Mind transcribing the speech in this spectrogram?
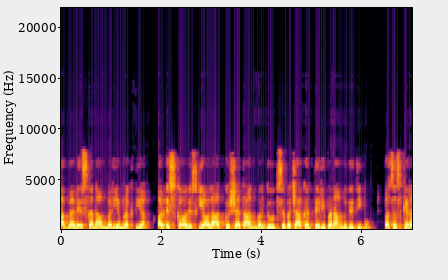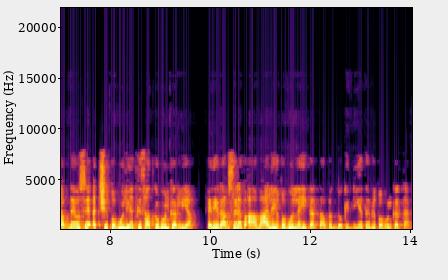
اب میں نے اس کا نام مریم رکھ دیا اور اس کو اور اس کی اولاد کو شیطان مردود سے بچا کر تیری پناہ میں دیتی ہوں۔ بس اس کے رب نے اسے اچھی قبولیت کے ساتھ قبول کر لیا۔ یعنی رب صرف اعمال ہی قبول نہیں کرتا، بندوں کی نیتیں بھی قبول کرتا ہے،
